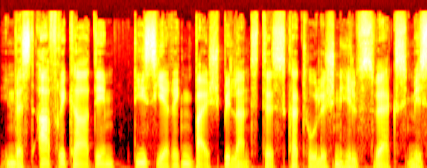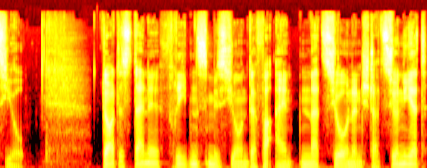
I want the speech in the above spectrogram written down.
in Westafrika, dem diesjährigen Beispielland des katholischen Hilfswerks Missio. Dort ist eine Friedensmission der Vereinten Nationen stationiert.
